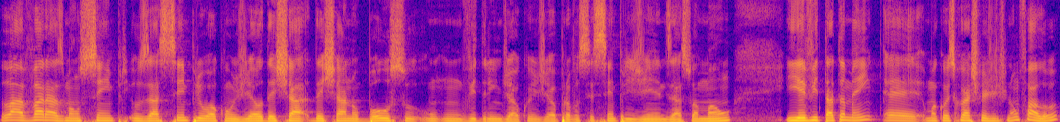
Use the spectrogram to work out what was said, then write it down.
lavar as mãos sempre, usar sempre o álcool em gel, deixar, deixar no bolso um, um vidrinho de álcool em gel para você sempre higienizar a sua mão e evitar também, é, uma coisa que eu acho que a gente não falou,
